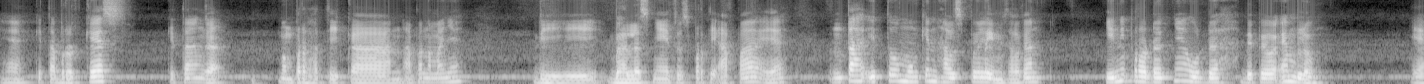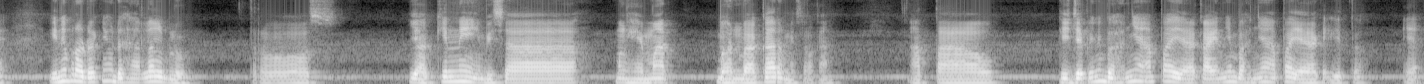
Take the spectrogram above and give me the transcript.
ya. Kita broadcast kita nggak memperhatikan apa namanya di balasnya itu seperti apa ya. Entah itu mungkin hal sepele misalkan ini produknya udah BPOM belum? Ya. Ini produknya udah halal belum? Terus yakin nih bisa menghemat bahan bakar misalkan? Atau hijab ini bahannya apa ya? Kainnya bahannya apa ya? Kayak gitu. Ya.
